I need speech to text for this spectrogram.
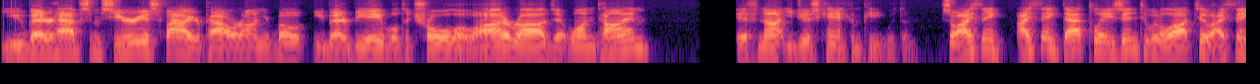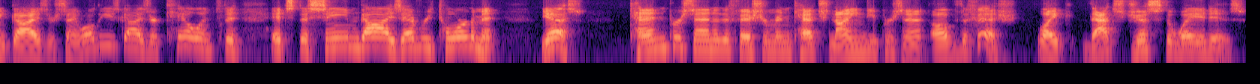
you better have some serious firepower on your boat. You better be able to troll a lot of rods at one time if not, you just can't compete with them. So I think I think that plays into it a lot too. I think guys are saying, "Well, these guys are killing. It's the, it's the same guys every tournament." Yes, 10% of the fishermen catch 90% of the fish. Like that's just the way it is.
